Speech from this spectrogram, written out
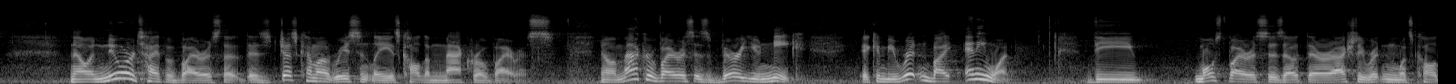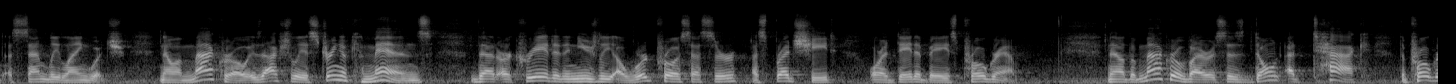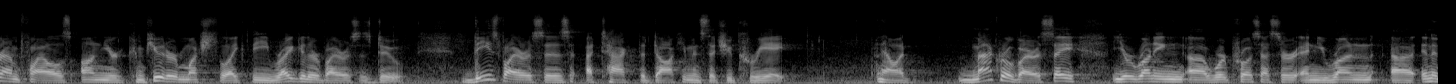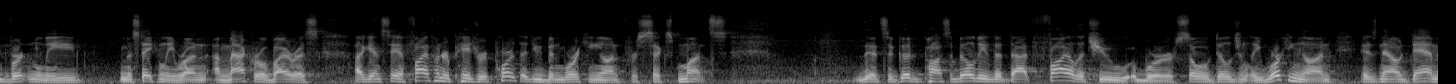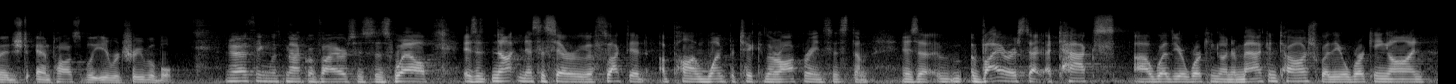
Now a newer type of virus that has just come out recently is called a macrovirus. Now a macrovirus is very unique. It can be written by anyone. The most viruses out there are actually written in what's called assembly language. Now a macro is actually a string of commands that are created in usually a word processor, a spreadsheet, or a database program. Now the macro viruses don't attack the program files on your computer much like the regular viruses do. These viruses attack the documents that you create. Now a macro virus, say you're running a word processor and you run uh, inadvertently mistakenly run a macro virus against, say, a 500-page report that you've been working on for six months. It's a good possibility that that file that you were so diligently working on is now damaged and possibly irretrievable. Another thing with macroviruses as well is it's not necessarily reflected upon one particular operating system. It is a, a virus that attacks uh, whether you're working on a Macintosh, whether you're working on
